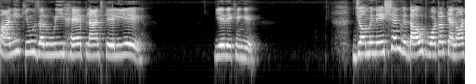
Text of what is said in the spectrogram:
पानी क्यों ज़रूरी है प्लांट के लिए? ये देखेंगे। Germination without water cannot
